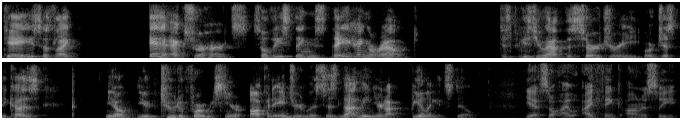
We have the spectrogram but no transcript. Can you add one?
days is like it extra hurts. So these things they hang around. Just because you have the surgery or just because you know you're two to four weeks and you're off an injured list does not mean you're not feeling it still. Yeah, so I I think honestly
